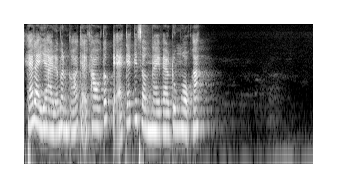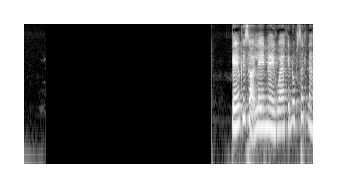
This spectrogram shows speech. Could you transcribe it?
Khá là dài để mình có thể khâu tất cả các cái sừng này vào trung một ha. Kéo cái sợi len này qua cái nút xích nè.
